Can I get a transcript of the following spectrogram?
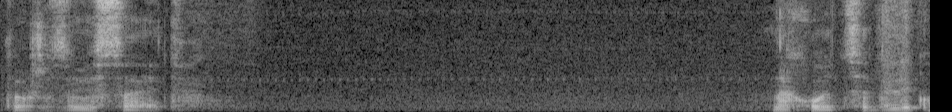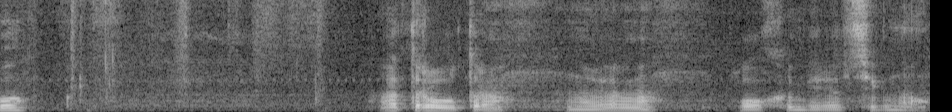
тоже зависает. Находится далеко от роутера. Наверное, плохо берет сигнал.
